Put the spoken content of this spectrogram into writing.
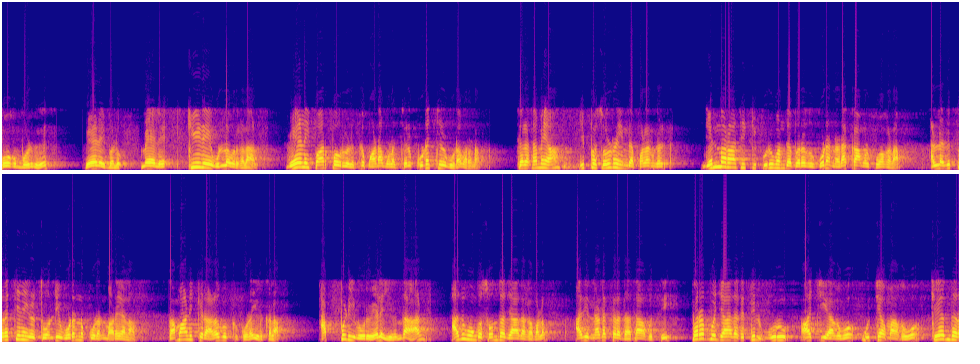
போகும்பொழுது வேலை பலு மேலே கீழே உள்ளவர்களால் வேலை பார்ப்பவர்களுக்கு மன உளைச்சல் குடைச்சல் கூட வரலாம். சில சமயம் இப்போ சொல்கிற இந்த பலன்கள் ஜென்மராசிக்கு குரு வந்த பிறகு கூட நடக்காமல் போகலாம். அல்லது பிரச்சனைகள் தோன்றி உடனுக்குடன் மறையலாம். சமாளிக்கிற அளவுக்கு கூட இருக்கலாம். அப்படி ஒரு வேளை இருந்தால் அது உங்கள் சொந்த ஜாதக பலம். அதில் நடக்கிற தசாபுத்தி பிறப்பு ஜாதகத்தில் குரு ஆட்சியாகவோ உச்சமாகவோ கேந்திர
